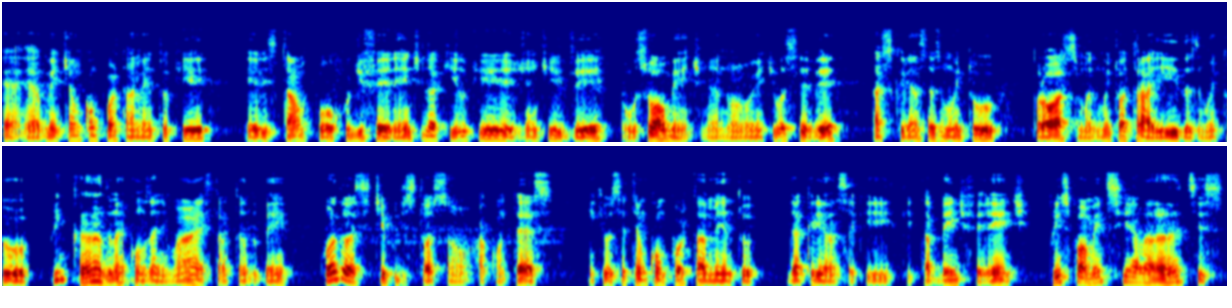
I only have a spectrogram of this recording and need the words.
É, realmente é um comportamento que ele está um pouco diferente daquilo que a gente vê usualmente. Né? Normalmente você vê as crianças muito próximas, muito atraídas, muito brincando né, com os animais, tratando bem. Quando esse tipo de situação acontece, em que você tem um comportamento da criança que está bem diferente, principalmente se ela antes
